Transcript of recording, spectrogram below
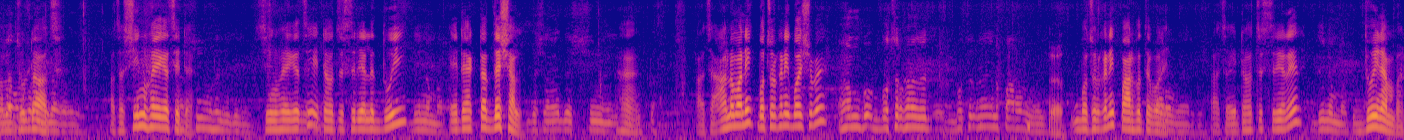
গলার ঝুলটা আছে। আচ্ছা সিং হয়ে গেছে এটা? সিং হয়ে গেছে। হয়ে গেছে এটা হচ্ছে সিরিয়ালের দুই। এটা একটা দেশাল। দেশ সিং হয়ে। হ্যাঁ। আচ্ছা আনুমানিক বছরখানিক বয়স হবে? পার বছরখানিক পার হতে পারে। আচ্ছা এটা হচ্ছে সিরিয়ালের দুই নম্বর। দুই নাম্বার।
